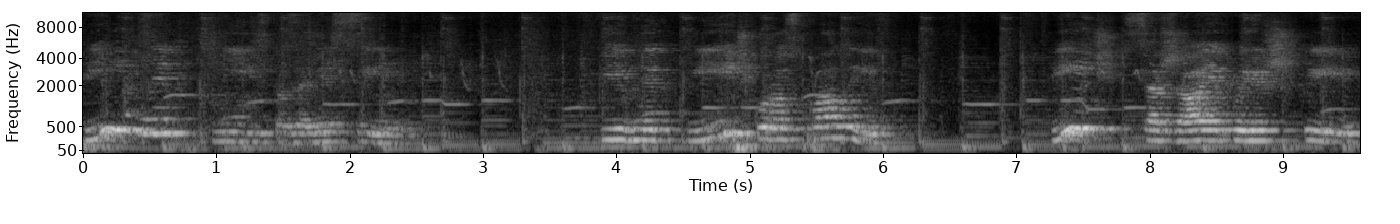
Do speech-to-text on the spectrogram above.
Півник тісто замісив. Півник пічку розпалив. Піч сажає пиріжки.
